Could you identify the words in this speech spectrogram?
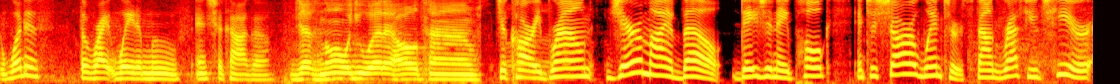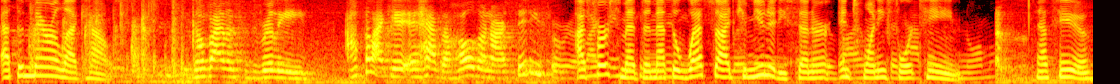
What is the right way to move in Chicago? Just knowing where you at at all times. Jakari Brown, Jeremiah Bell, Dejanay Polk, and Tashara Winters found refuge here at the Marillac House. Gun violence is really I feel like it, has a hold on our city for real. I first met them at the Westside Community Center in 2014. That's you.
